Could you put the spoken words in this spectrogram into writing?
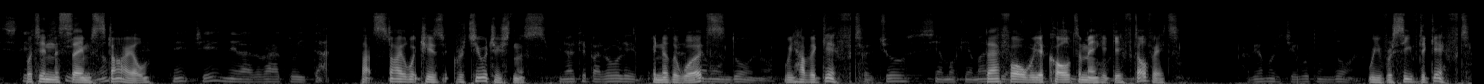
stesso but in the same style, Eh, C'è nella gratuità. that style which is gratuitousness. In altre parole, In other words, we have a gift. perciò siamo chiamati Therefore, we are called to make a gift of it. Abbiamo ricevuto un dono. We've received a gift.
